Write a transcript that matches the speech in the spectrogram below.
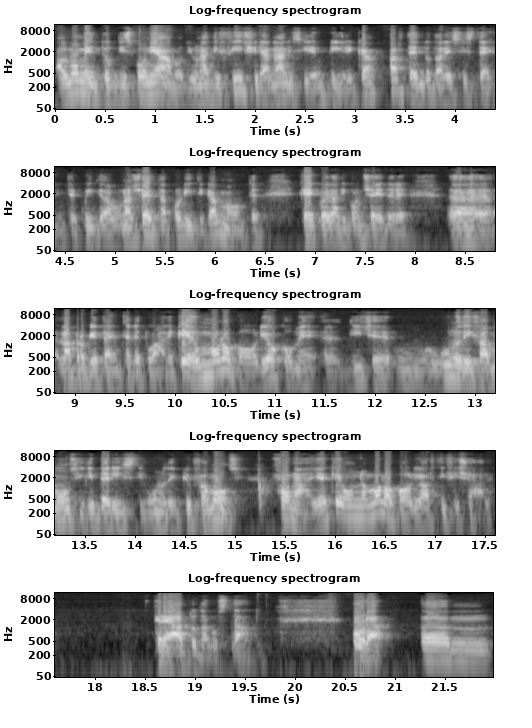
al momento disponiamo di una difficile analisi empirica partendo dall'esistente, quindi da una scelta politica a monte che è quella di concedere eh, la proprietà intellettuale, che è un monopolio, come eh, dice un, uno dei famosi liberisti, uno dei più famosi, Fonaie, che è un monopolio artificiale creato dallo Stato. Ora, um,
